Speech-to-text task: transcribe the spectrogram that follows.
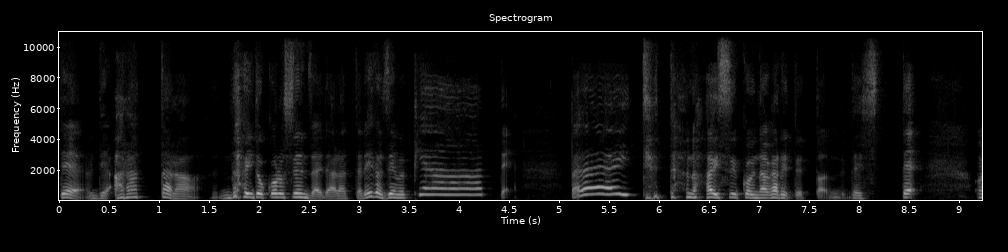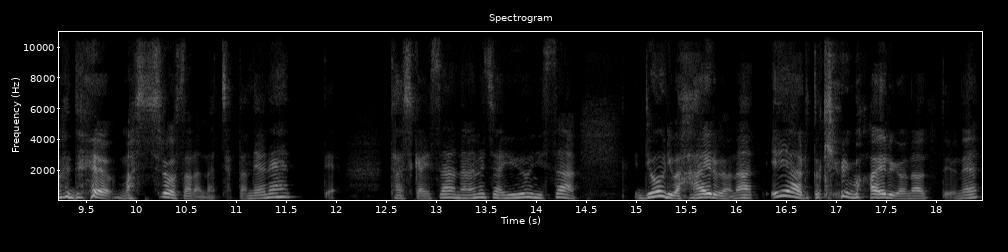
てで洗ったら台所洗剤で洗ったら絵が全部ピャーってバイバイって言ってあの排水溝に流れてったんですって。ほいで真っ白い皿になっちゃったんだよねって。確かにさななめちゃん言うようにさ料理は映えるよな絵ある時よりも映えるよなっていうね。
